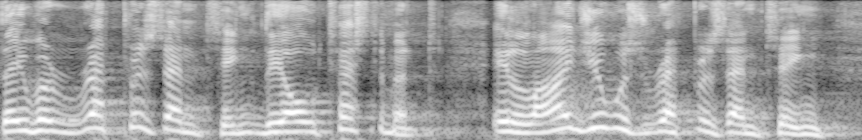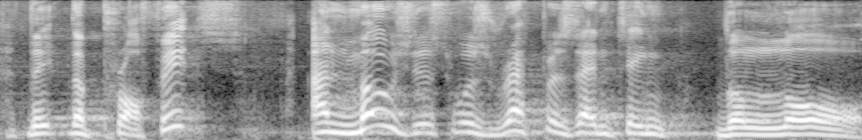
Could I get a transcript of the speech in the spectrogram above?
They were representing the Old Testament. Elijah was representing the, the prophets, and Moses was representing the law.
